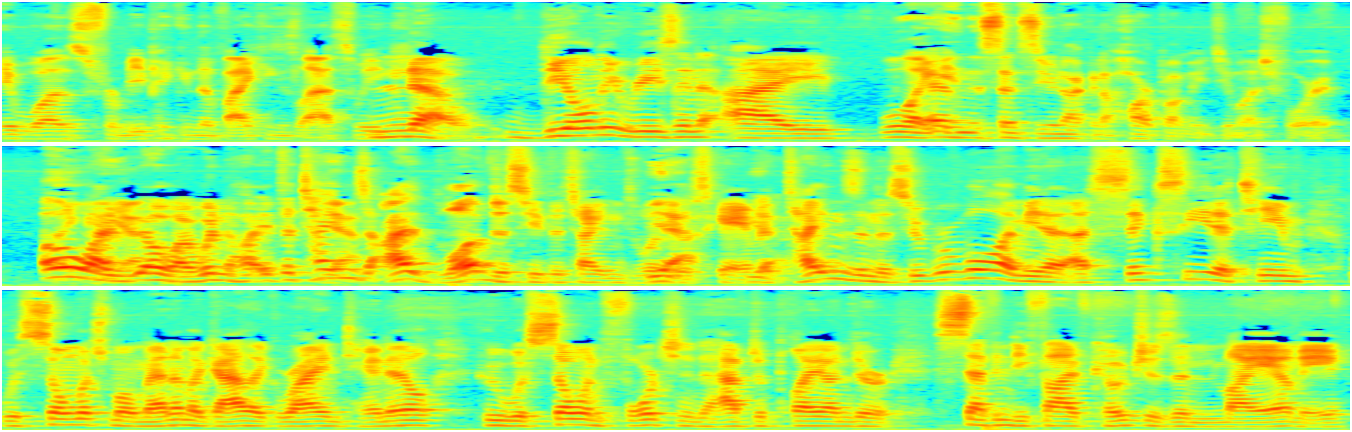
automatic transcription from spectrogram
it was for me picking the Vikings last week? no. The only reason I Well, like am- in the sense that you're not going to harp on me too much for it. Oh, Like, I yeah. oh I wouldn't. If the Titans, Yeah. I'd love to see the Titans win Yeah, this game. The Titans in the Super Bowl. I mean, a, a six seed, a team with so much momentum, a guy like Ryan Tannehill, who was so unfortunate to have to play under seventy five coaches in Miami,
